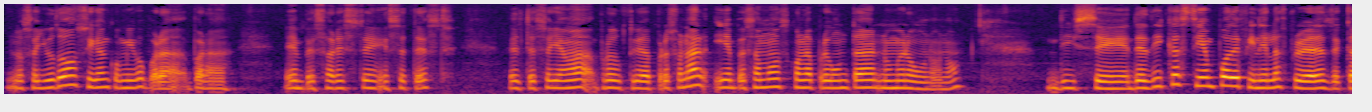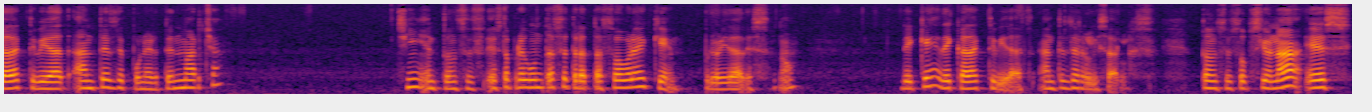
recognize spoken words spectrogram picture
Los ayudo, sigan conmigo para, para empezar este, este test. El test se llama productividad personal y empezamos con la pregunta número uno, ¿no? Dice, ¿dedicas tiempo a definir las prioridades de cada actividad antes de ponerte en marcha? Sí, entonces esta pregunta se trata sobre qué? Prioridades, ¿no? ¿De qué? De cada actividad antes de realizarlas. Entonces, opción A es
